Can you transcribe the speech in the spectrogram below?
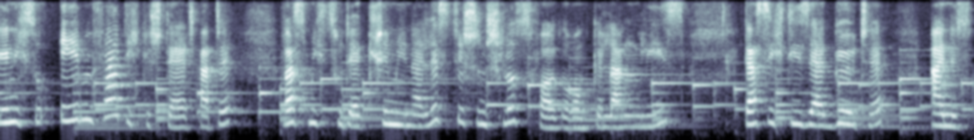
den ich soeben fertiggestellt hatte, was mich zu der kriminalistischen Schlussfolgerung gelangen ließ, dass sich dieser Goethe eines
